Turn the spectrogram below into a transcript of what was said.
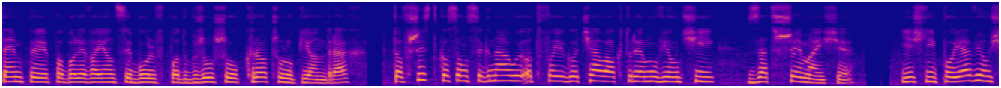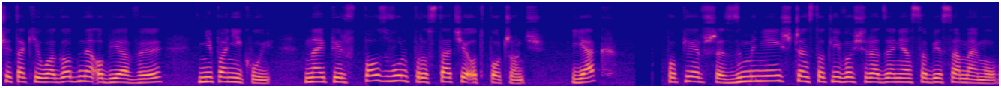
Tępy, pobolewający ból w podbrzuszu, kroczu lub jądrach. To wszystko są sygnały od Twojego ciała, które mówią Ci: zatrzymaj się. Jeśli pojawią się takie łagodne objawy, nie panikuj. Najpierw pozwól prostacie odpocząć. Jak? Po pierwsze, zmniejsz częstotliwość radzenia sobie samemu.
